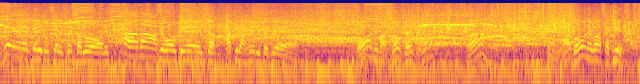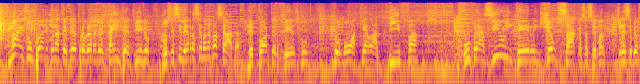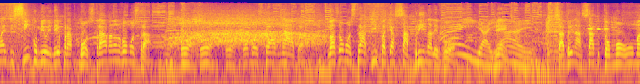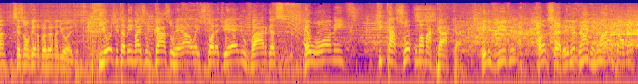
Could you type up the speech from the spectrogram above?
TV, queridos telespectadores, amável audiência aqui da Rede TV. Ó, a animação, tá aí, tá tá bom o negócio aqui. Mais um Pânico na TV, o programa de hoje está imperdível. Você se lembra semana passada? Repórter Vesgo tomou aquela bifa o Brasil inteiro encheu o saco essa semana. A gente recebeu mais de 5 mil e meio para mostrar, mas nós não vamos mostrar. Boa, boa, boa. Vamos mostrar nada. Nós vamos mostrar a bifa que a Sabrina levou. Ai, ai, Gente. ai. Sabrina Sato tomou uma, vocês vão ver no programa de hoje. E hoje também mais um caso real, a história de Hélio Vargas. É o homem que casou com uma macaca. Ele vive, falando sério, ele verdade, vive é maritalmente.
